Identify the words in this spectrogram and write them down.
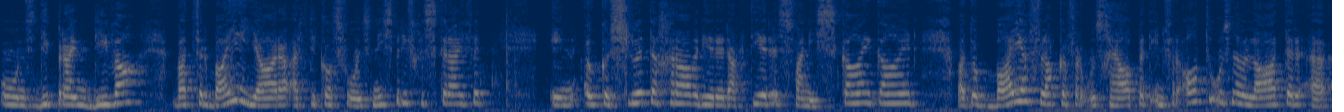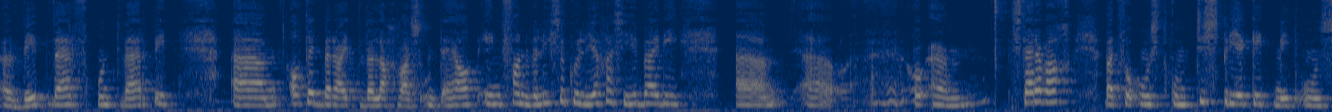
ons diepbrein diva wat vir baie jare artikels vir ons nuusbrief geskryf het en ouke slotegrawe die redakteur is van die Sky Guide wat op baie vlakke vir ons gehelp het en veral toe ons nou later 'n 'n webwerf ontwerp het, ehm um, altyd bereidwillig was om te help en van Willie se kollegas hier by die ehm uh ehm um, sterrewag wat vir ons kom toespreek het met ons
